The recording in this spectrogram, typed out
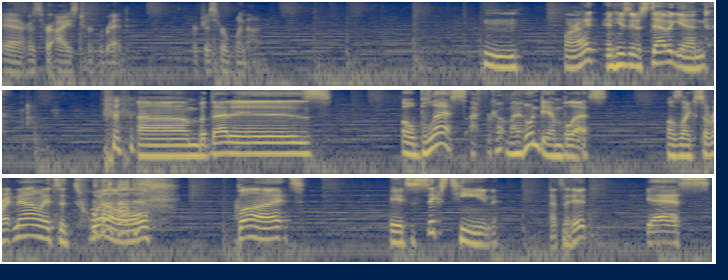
as her eyes turn red, or just her one eye. Hmm. All right, and he's gonna stab again. um, but that is oh bless. I forgot my own damn bless. I was like, so right now it's a 12, but it's a 16. That's a hit. Yes.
